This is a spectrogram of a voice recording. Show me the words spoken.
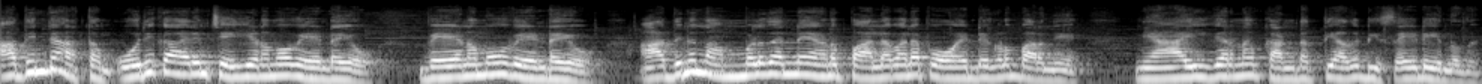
അതിന്റെ അർത്ഥം ഒരു കാര്യം ചെയ്യണമോ വേണ്ടയോ? വേണമോ വേണ്ടയോ? അതിന് നമ്മൾ തന്നെയാണ് പല പല പോയിന്റുകളും പറഞ്ഞ് ന്യായീകരണം കണ്ടെത്തി അത് ഡിസൈഡ് ചെയ്യുന്നത്.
